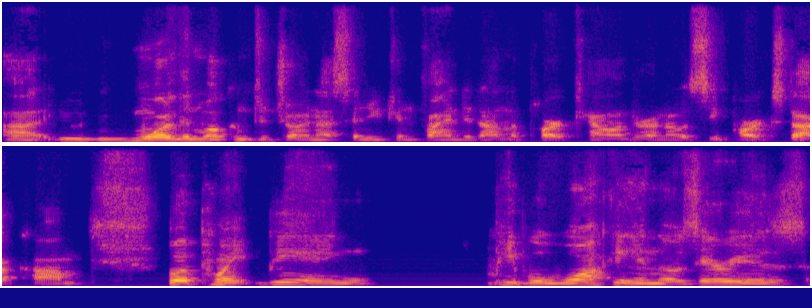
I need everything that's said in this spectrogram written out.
uh, you're more than welcome to join us and you can find it on the park calendar on ocparks.com. But point being, people walking in those areas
